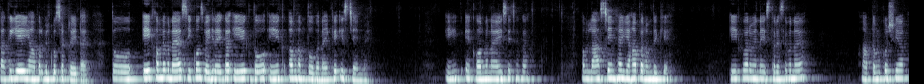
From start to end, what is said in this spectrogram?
ताकि ये यहाँ पर बिल्कुल स्ट्रेट आए। तो एक हमने बनाया सीक्वेंस वही रहेगा। एक, दो, एक, अब हम दो बनाएँगे इस चेन में। एक एक और बनाया इसी जगह। अब लास्ट चेन है, यहाँ पर हम देखिए। एक बार मैंने इस तरह से बनाया। हाफ़ डबल क्रोशिया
